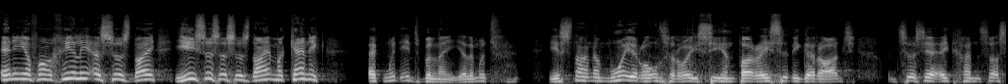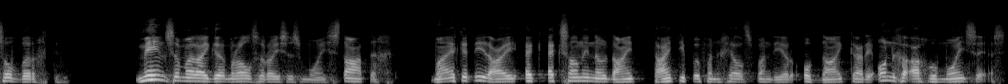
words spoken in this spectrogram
En die evangelie is soos daai Jesus is soos daai mechanic. Ek moet iets bely. Jy moet Hier staan 'n mooi Rolls-Royce in Parys in die garage. Soos jy uitgaan Swasselburg toe. Mense, maar daai Rolls-Royce is mooi, statig. Maar ek het nie daai ek ek sal nie nou daai daai tipe van geld spandeer op daai kar nie, ongeag hoe mooi sy is.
